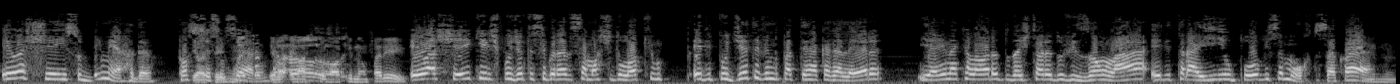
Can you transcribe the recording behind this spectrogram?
eu achei isso bem merda. Posso Eu, ser sincero? eu, eu acho que o Loki não faria isso. Eu achei que eles podiam ter segurado essa morte do Loki. Ele podia ter vindo pra Terra com a galera. E aí, naquela hora do- da história do Visão lá, ele trair o povo e ser morto, sabe qual é? Uhum.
